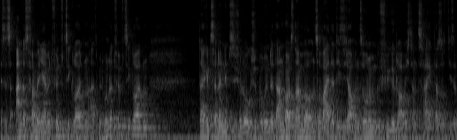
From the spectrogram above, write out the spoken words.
es ist anders familiär mit 50 Leuten als mit 150 Leuten. Da gibt es dann die psychologische berühmte Dunbar's Number und so weiter, die sich auch in so einem Gefüge, glaube ich, dann zeigt. Also diese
